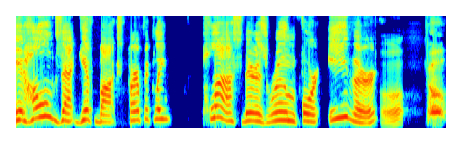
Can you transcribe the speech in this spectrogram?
it holds that gift box perfectly. Plus, there is room for either Oh.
